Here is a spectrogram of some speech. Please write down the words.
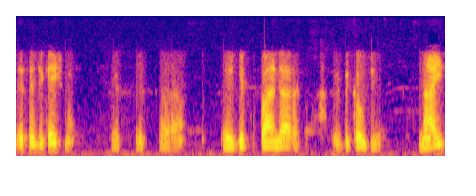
it's educational. Uh, they get to find out if the coach is nice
